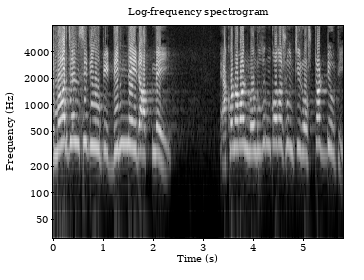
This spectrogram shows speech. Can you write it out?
এমার্জেন্সি ডিউটি দিন নেই, রাত নেই। এখন আবার নতুন কথা শুনছি রোস্টার ডিউটি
